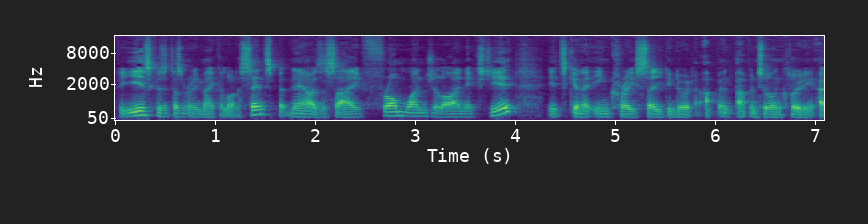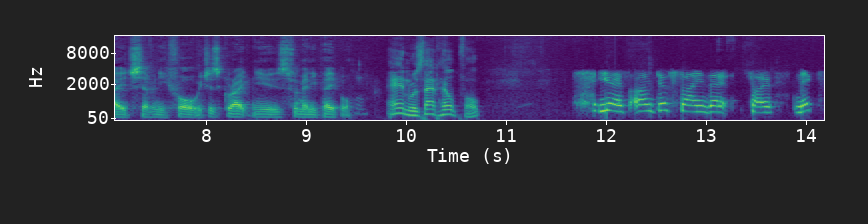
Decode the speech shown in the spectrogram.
for years because it doesn't really make a lot of sense. But now, as I say, from one July next year, it's going to increase, so you can do it up and up until including age seventy four, which is great news for many people. And was that helpful? Yes, I'm just saying that. So next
